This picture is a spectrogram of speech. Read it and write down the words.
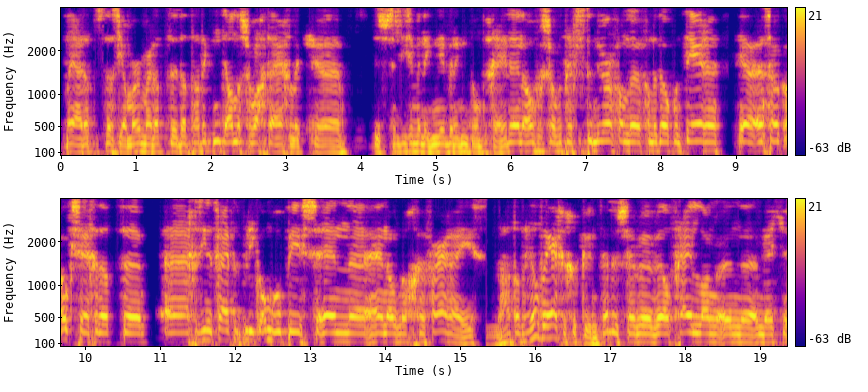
nou ja, dat is, dat is jammer, maar dat, dat had ik niet anders verwacht eigenlijk. Eh. dus in die zin ben ik, ben ik niet ontevreden. En overigens, wat betreft de teneur van de, van de documentaire, ja, zou ik ook zeggen dat, eh, eh, gezien het feit dat het publieke omroep is en, eh, en ook nog VARA is, had dat heel veel erger gekund. Hè? Dus ze hebben wel vrij lang een, eh, een beetje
